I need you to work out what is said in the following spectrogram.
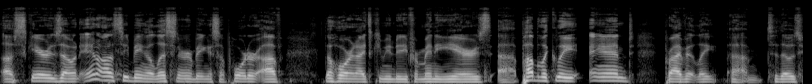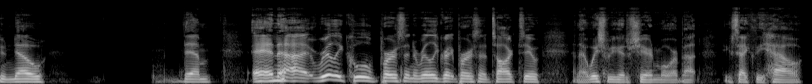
of Scare Zone and honestly being a listener and being a supporter of the Horror Nights community for many years, uh, publicly and privately. Um, to those who know them, and uh, really cool person, a really great person to talk to. And I wish we could have shared more about exactly how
